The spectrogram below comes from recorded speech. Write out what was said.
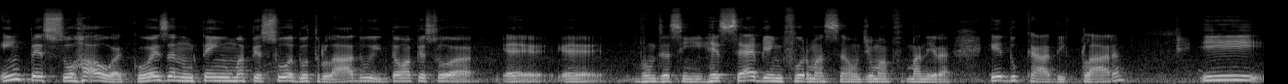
impessoal a coisa, não tem uma pessoa do outro lado, então a pessoa é, é vamos dizer assim, recebe a informação de uma maneira educada e clara, e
